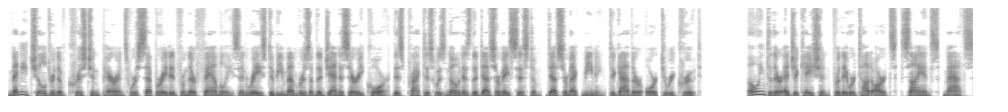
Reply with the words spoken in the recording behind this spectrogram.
Many children of Christian parents were separated from their families and raised to be members of the Janissary Corps this practice was known as the Devsirme system, devsirmek meaning to gather or to recruit. Owing to their education for they were taught arts, science, maths,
